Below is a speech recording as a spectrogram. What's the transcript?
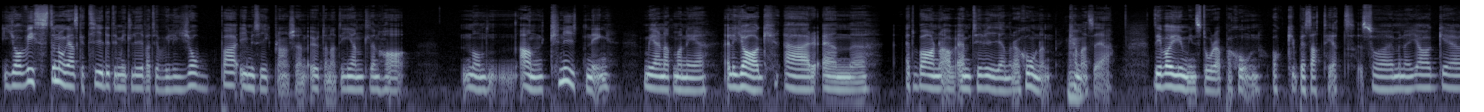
jag visste nog ganska tidigt i mitt liv att jag ville jobba i musikbranschen utan att egentligen ha någon anknytning. Mer än att man är, eller jag är en, eh, ett barn av MTV-generationen kan Mm. man säga. Det var ju min stora passion och besatthet. Så jag menar, jag eh,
